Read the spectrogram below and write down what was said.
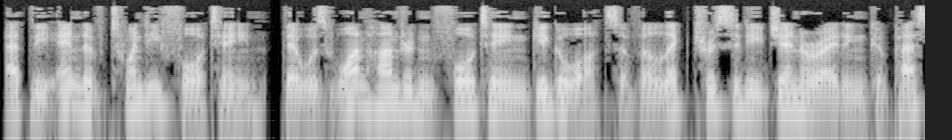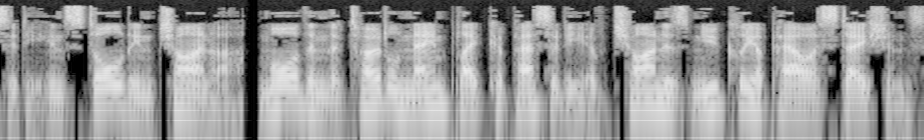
At the end of 2014, there was 114 gigawatts of electricity generating capacity installed in China, more than the total nameplate capacity of China's nuclear power stations.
